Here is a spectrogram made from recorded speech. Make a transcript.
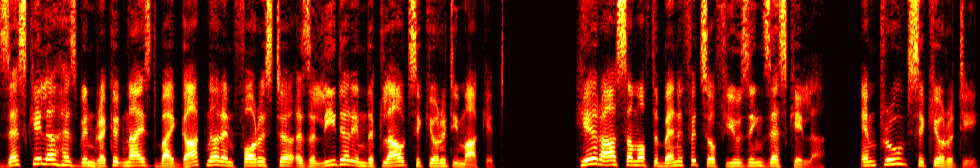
Zscaler has been recognized by Gartner and Forrester as a leader in the cloud security market. Here are some of the benefits of using Zscaler. Improved security.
